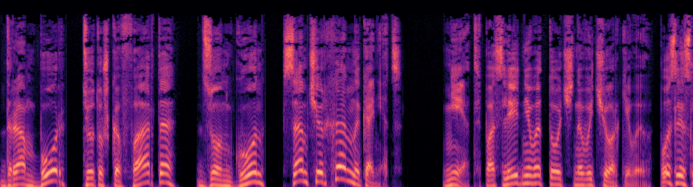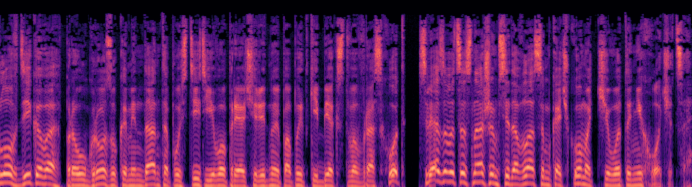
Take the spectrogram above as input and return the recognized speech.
Драмбор, тетушка Фарта, Дзонгон, сам Черхан, наконец. Нет, последнего точно вычеркиваю. После слов Дикого про угрозу коменданта пустить его при очередной попытке бегства в расход, связываться с нашим седовласым качком от чего-то не хочется.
